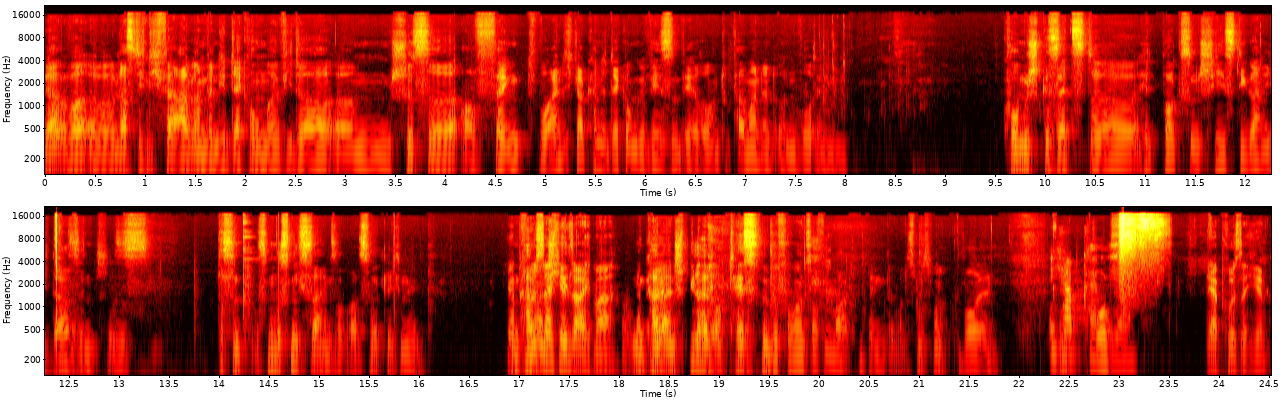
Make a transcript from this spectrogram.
Ja, aber, aber lass dich nicht verärgern, wenn die Deckung mal wieder ähm, Schüsse auffängt, wo eigentlich gar keine Deckung gewesen wäre und du permanent irgendwo in komisch gesetzte Hitboxen schießt, die gar nicht da sind. Es, ist, das, sind, es muss nicht sein, sowas, wirklich nicht. Ja, man kann, ein Spiel, sag ich mal. man kann ja? ein Spiel halt auch testen, bevor man es auf den Markt bringt, aber das muss man wollen. Ich ja, habe kein Bier. Ja, Prösterchen.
